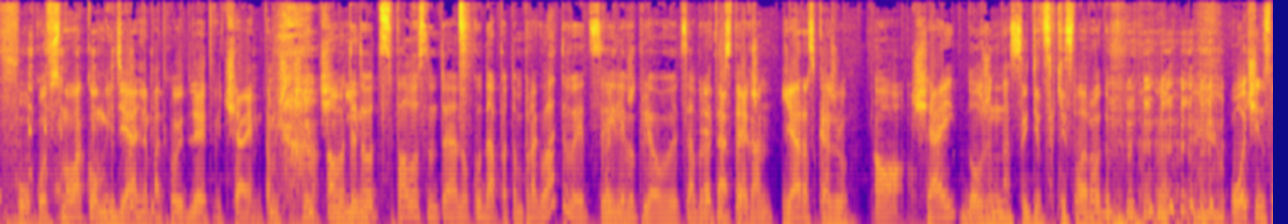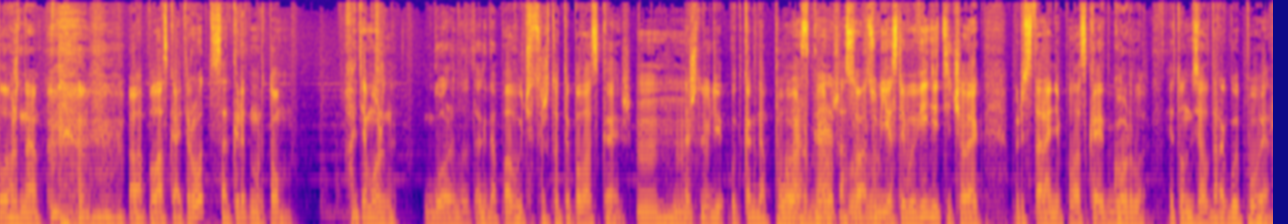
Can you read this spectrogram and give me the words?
Фу, кофе с молоком идеально подходит для этого. Чаем. Там же чай- А вот это вот сполоснутое, оно куда потом проглатывается или Конечно. выплевывается обратно Это в опять стакан? же, я расскажу. О, Чай должен насытиться кислородом. Очень сложно а, полоскать рот с открытым ртом. Хотя можно. Горло тогда получится, что ты полоскаешь. Знаешь, люди, вот когда пуэр Полоскаешь берут, особенно если вы видите, человек в ресторане полоскает горло, это он взял дорогой пуэр,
